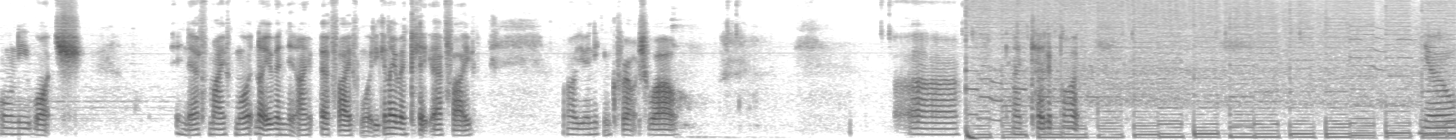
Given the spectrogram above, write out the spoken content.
Only watch in F5 mode. Not even in F5 mode. You cannot even click F5 oh you only can crouch. Wow. Uh can I teleport? No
